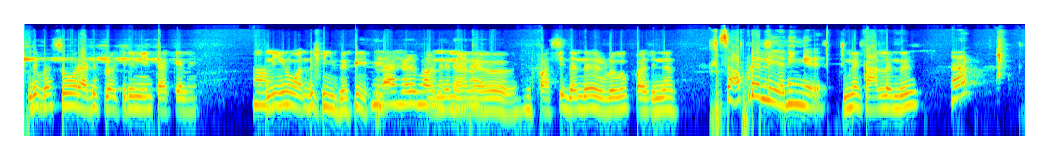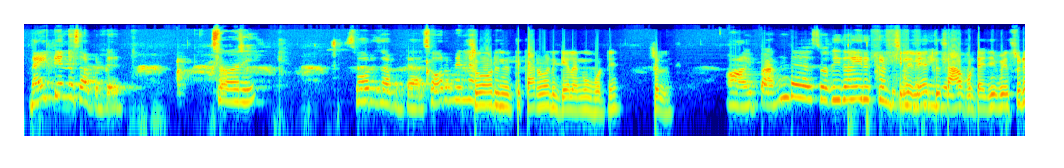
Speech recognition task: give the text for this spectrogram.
இந்த இப்ப சோறு அடுப்புல வச்சுட்டு நீ டக்குன்னு. நீங்களும் வந்துட்டீங்க வந்து நானு பசி தந்த இவ்வளவு பசி தான். சாப்பிடலையா நீங்க? இன்னும் காலைல இருந்து? நைட் என்ன சாப்பிட்ட? சாரி சோறு சாப்பிட்டா? சோறு என்ன? சோறு கருவாடு கிழங்கும் போட்டு சொல்லு. இப்ப அந்த சொதிதான் இருக்குன்னு இல்ல நேத்து. சாப்பிட்டாச்சு இப்ப சுட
